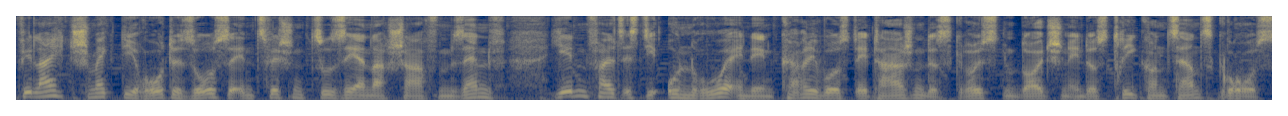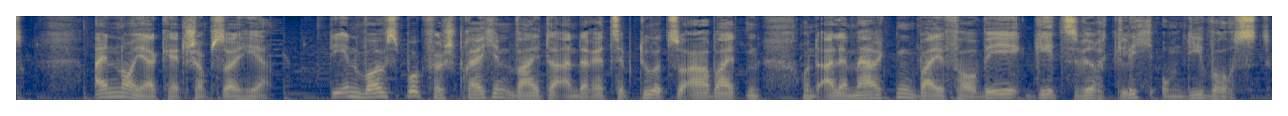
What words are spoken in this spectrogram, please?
Vielleicht schmeckt die rote Soße inzwischen zu sehr nach scharfem Senf. Jedenfalls ist die Unruhe in den Currywurstetagen des größten deutschen Industriekonzerns groß. Ein neuer Ketchup soll her. Die in Wolfsburg versprechen, weiter an der Rezeptur zu arbeiten und alle merken, bei VW geht's wirklich um die Wurst.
